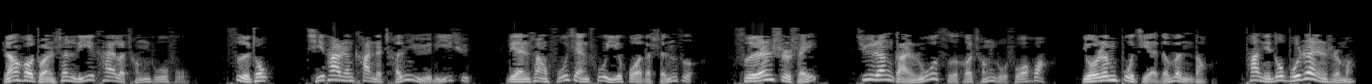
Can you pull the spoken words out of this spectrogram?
然后转身离开了城主府。四周，其他人看着陈宇离去，脸上浮现出疑惑的神色。此人是谁？居然敢如此和城主说话？有人不解的问道：“他你都不认识吗？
